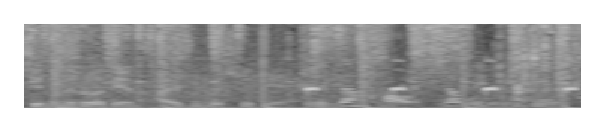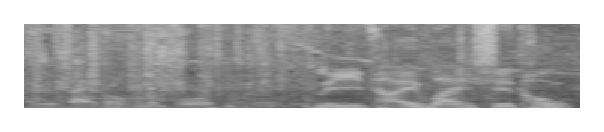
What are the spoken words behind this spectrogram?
新闻的热点，财经的试点。十三号，消费品公司百威英博因为理财万事通，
